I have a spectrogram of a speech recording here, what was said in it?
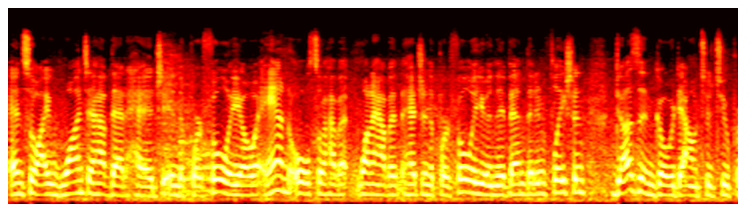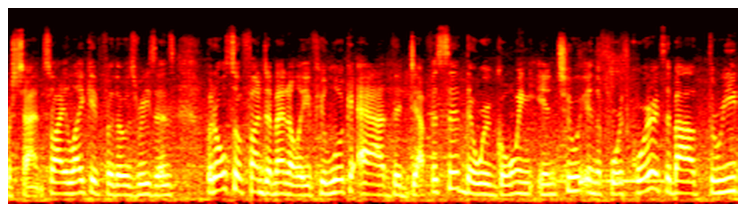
And so I want to have that hedge in the portfolio, and also have it, want to have a hedge in the portfolio in the event that inflation doesn't go down to two percent. So I like it for those reasons. But also fundamentally, if you look at the deficit that we're going into in the fourth quarter, it's about three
